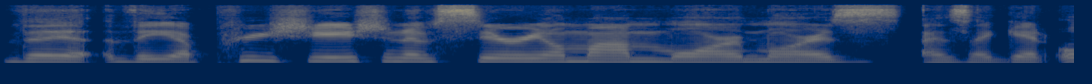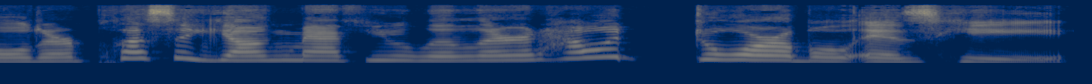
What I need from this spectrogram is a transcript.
the the appreciation of serial mom more and more as as I get older. Plus, a young Matthew Lillard. How adorable is he?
